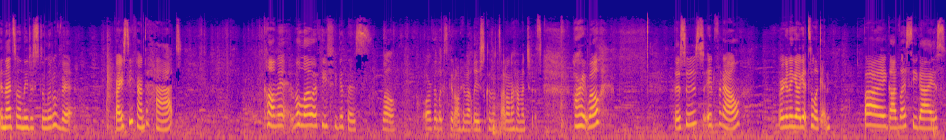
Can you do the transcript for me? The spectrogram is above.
And that's only just a little bit. Bryce, you found a hat. Comment below if he should get this. Well, or if it looks good on him at least, because I don't know how much it is. All right, well, this is it for now. We're gonna go get to looking. Bye, God bless you guys.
